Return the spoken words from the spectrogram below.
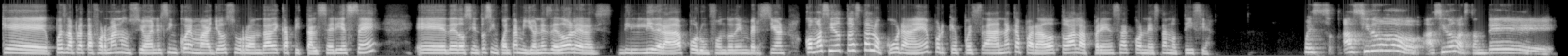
que pues la plataforma anunció en el 5 de mayo su ronda de capital serie C eh, de 250 millones de dólares, liderada por un fondo de inversión. ¿Cómo ha sido toda esta locura? Eh? Porque pues han acaparado toda la prensa con esta noticia. Pues ha sido, ha sido bastante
